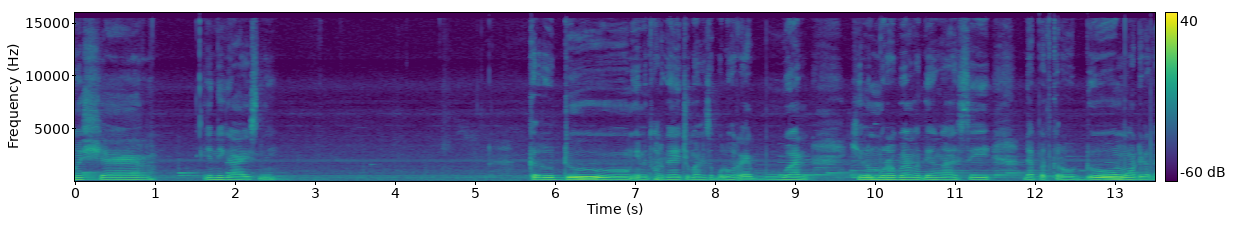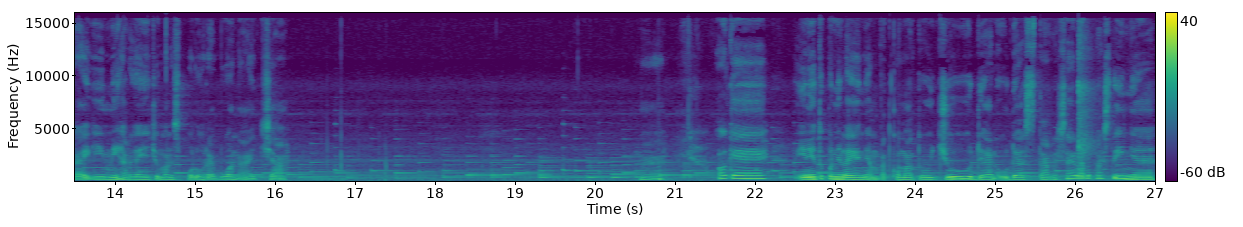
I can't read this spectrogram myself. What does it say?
nge-share ini guys nih kerudung. Ini tuh harganya cuma 10 ribuan. Gila murah banget ya gak sih? Dapat kerudung model kayak gini harganya cuma 10 ribuan aja. Nah oke. Okay. Ini tuh penilaiannya 4,7 dan udah star seller pastinya.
